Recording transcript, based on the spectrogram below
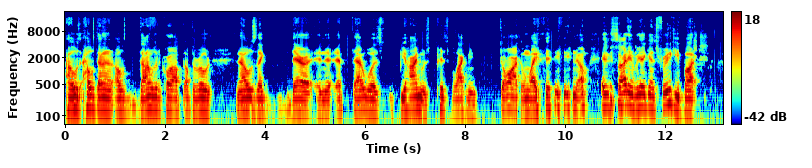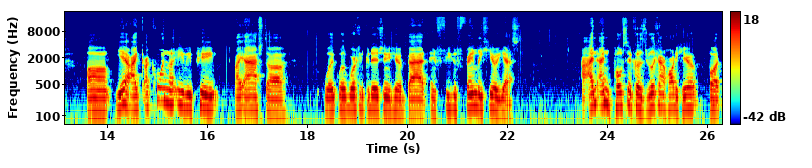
I was I was down I was down with the car up up the road, and I was like there, and it, it, that was behind me was pitch black, I mean dark. I'm like, you know, exciting to be against Freaky, but um, yeah, I I called in the EVP. I asked, uh, with, with working conditioning here bad, and you can faintly hear yes. I I didn't post it because it's really kind of hard to hear, but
